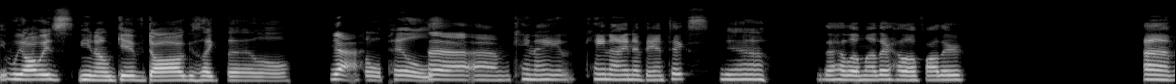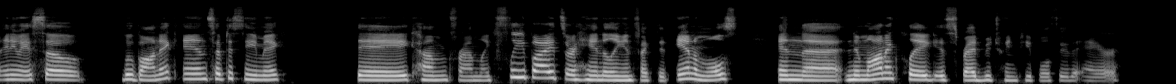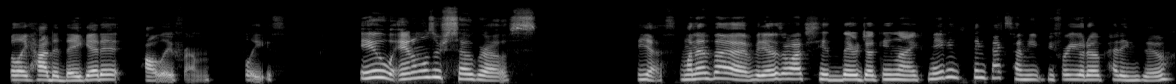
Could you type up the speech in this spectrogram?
we always, you know, give dogs like the little Yeah. little pills. The um canine canine Advantix. yeah. the hello mother, hello father. Um, anyway, so bubonic and septicemic, they come from like flea bites or handling infected animals. And the pneumonic plague is spread between people through the air. But like how did they get it? Probably from fleas. Ew, animals are so gross. Yes. One of the videos I watched, they were joking like, maybe think next time you, before you go to a petting zoo.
